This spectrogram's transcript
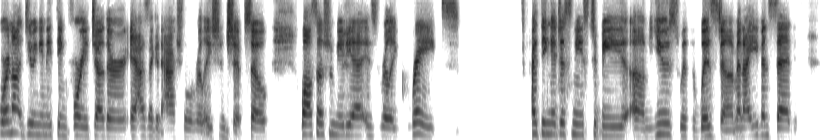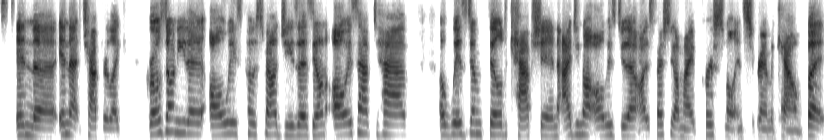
we're not doing anything for each other as like an actual relationship. So while social media is really great, I think it just needs to be um, used with wisdom. And I even said in the in that chapter, like girls don't need to always post about Jesus. They don't always have to have a wisdom filled caption. I do not always do that, especially on my personal Instagram account. But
